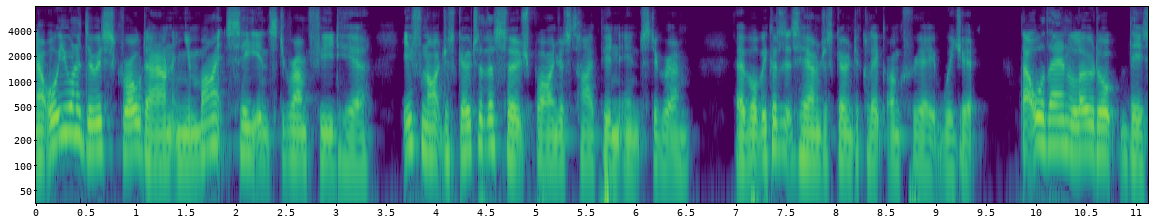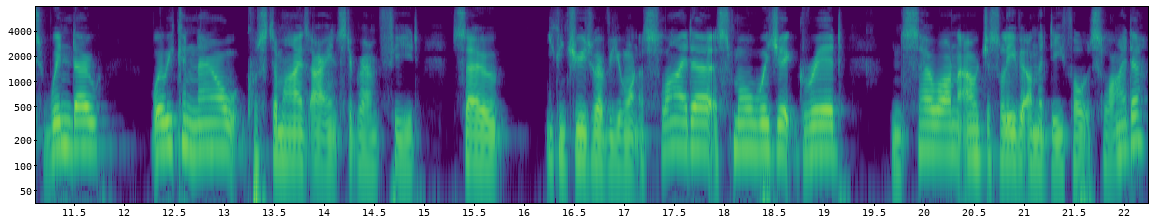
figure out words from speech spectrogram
Now all you want to do is scroll down and you might see Instagram feed here. If not, just go to the search bar and just type in Instagram. Uh, but because it's here, I'm just going to click on create widget. That will then load up this window where we can now customize our Instagram feed. So you can choose whether you want a slider, a small widget, grid, and so on. I'll just leave it on the default slider.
